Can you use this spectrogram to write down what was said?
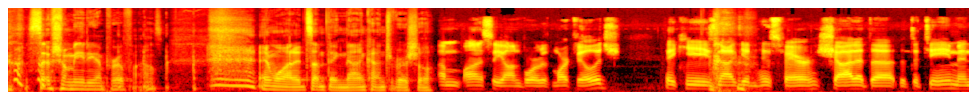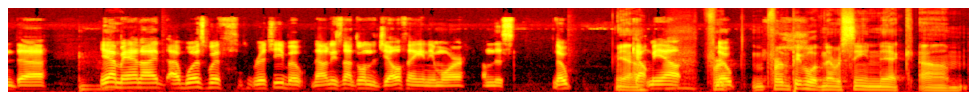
social media profiles. and wanted something non-controversial. I'm honestly on board with Mark Village. I think he's not getting his fair shot at the at the team. And uh, yeah, man, I, I was with Richey, but now he's not doing the gel thing anymore. I'm just nope. Yeah, Count me out. For, nope. For the people who've never seen Nick, um,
